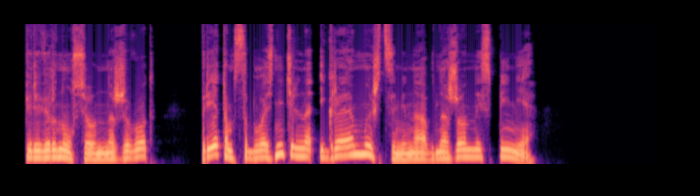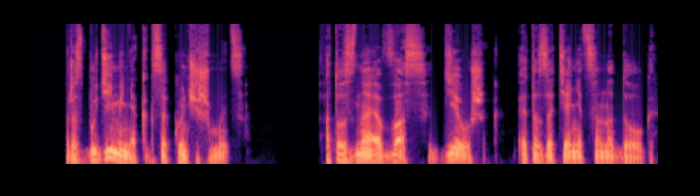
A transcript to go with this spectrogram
Перевернулся он на живот, при этом соблазнительно играя мышцами на обнаженной спине. Разбуди меня, как закончишь мыться. А то, зная вас, девушек, это затянется надолго.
